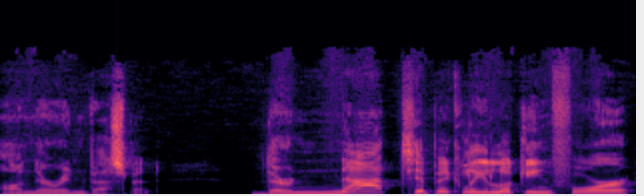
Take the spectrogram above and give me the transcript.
on their investment. They're not typically looking for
